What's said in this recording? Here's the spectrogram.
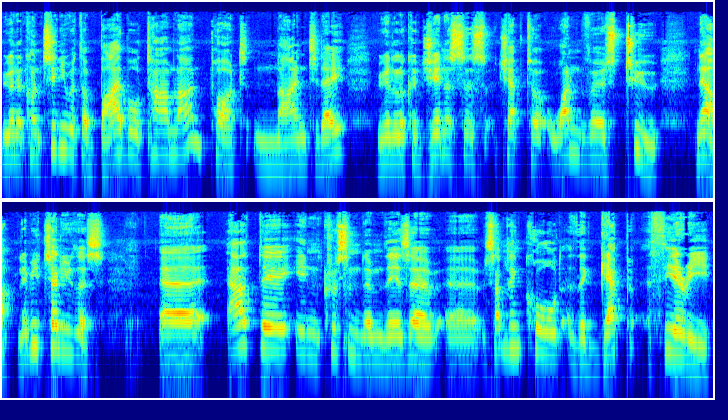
We're going to continue with the Bible timeline, part 9 today. We're going to look at Genesis chapter 1, verse 2. Now, let me tell you this. Uh, out there in Christendom, there's a uh, something called the gap theory,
